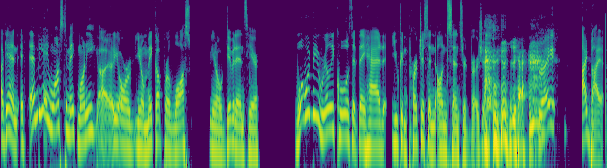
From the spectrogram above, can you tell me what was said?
again, if NBA wants to make money uh, or you know make up for lost you know dividends here, what would be really cool is if they had you can purchase an uncensored version, yeah. right? I'd buy it.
